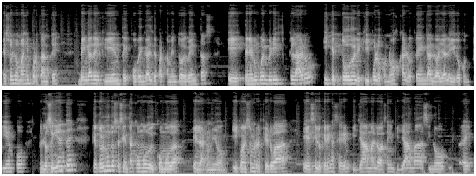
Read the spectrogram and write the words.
Eso es lo más importante, venga del cliente o venga del departamento de ventas, eh, tener un buen brief claro y que todo el equipo lo conozca, lo tenga, lo haya leído con tiempo. Lo siguiente, que todo el mundo se sienta cómodo y cómoda en la reunión. Y con eso me refiero a eh, si lo quieren hacer en pijama, lo hacen en pijama, si no, eh,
